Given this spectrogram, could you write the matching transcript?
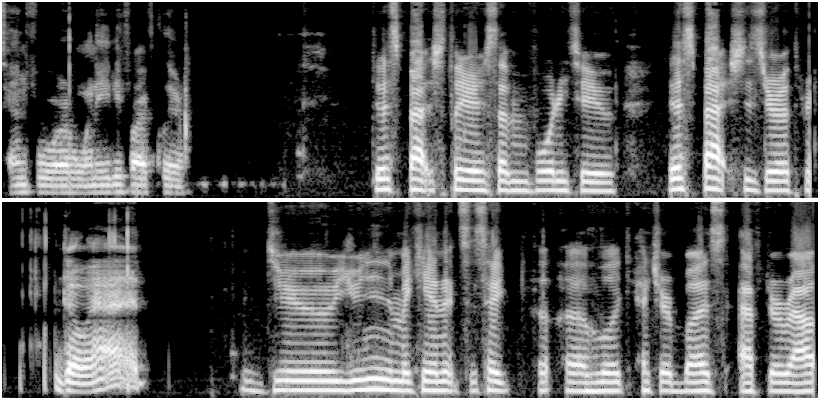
10 for 185 clear. Dispatch clear 742. Dispatch to 03. Go ahead. Do you need a mechanic to take a, look at your bus after route?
